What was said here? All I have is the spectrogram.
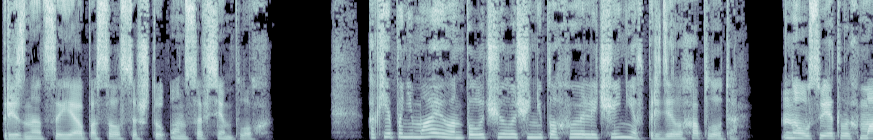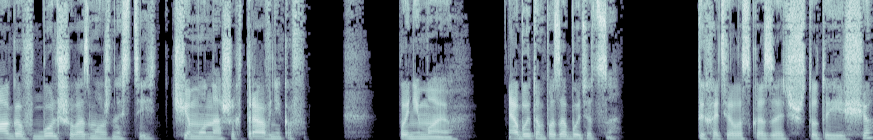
Признаться, я опасался, что он совсем плох. Как я понимаю, он получил очень неплохое лечение в пределах оплота. Но у светлых магов больше возможностей, чем у наших травников. Понимаю. Об этом позаботятся. Ты хотела сказать что-то еще?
